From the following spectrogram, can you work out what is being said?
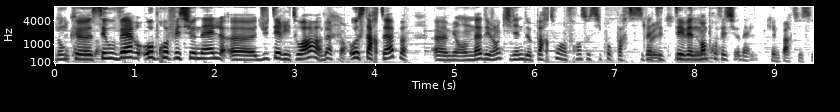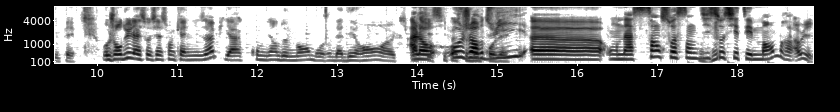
Donc euh, c'est ouvert aux professionnels euh, du territoire, aux startups, euh, mais on a des gens qui viennent de partout en France aussi pour participer à cet événement professionnel. Qui viennent participer. Aujourd'hui, l'association Canisup, il y a combien de membres, d'adhérents qui Alors, participent Alors aujourd'hui, on a 170 mhm. sociétés membres. Ah oui,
